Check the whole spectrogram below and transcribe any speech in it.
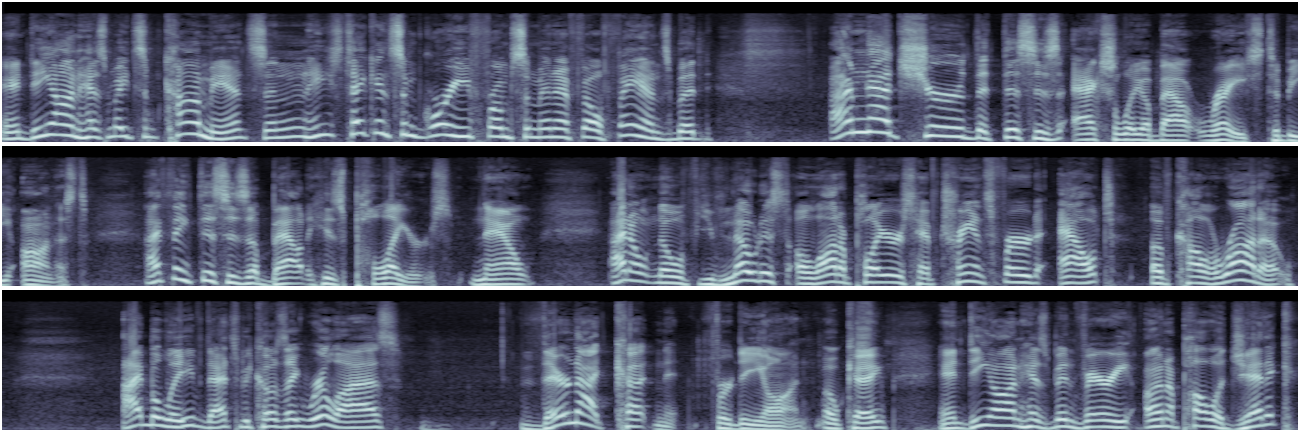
And Deion has made some comments, and he's taken some grief from some NFL fans, but I'm not sure that this is actually about race, to be honest. I think this is about his players. Now, I don't know if you've noticed, a lot of players have transferred out of Colorado. I believe that's because they realize they're not cutting it for Deion, okay? And Deion has been very unapologetic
